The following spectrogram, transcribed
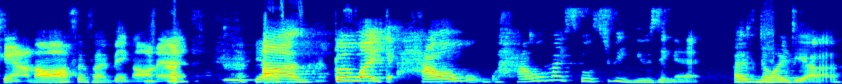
tan off if I'm being honest. Yes. Um, but like how how am I supposed to be using it? I have no idea.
